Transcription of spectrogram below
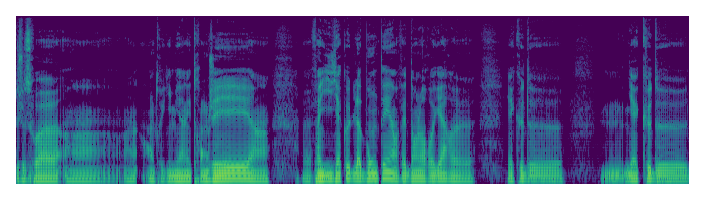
je sois un, entre guillemets un étranger. Euh, enfin, il n'y a que de la bonté en fait dans leur regard. Euh, il n'y a que de, il a que de,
